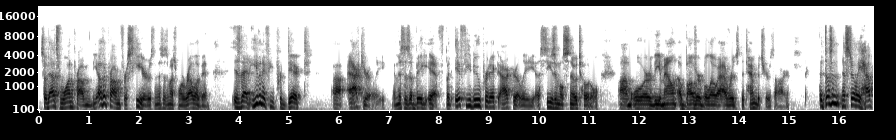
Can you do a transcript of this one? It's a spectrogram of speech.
so that's one problem. The other problem for skiers, and this is much more relevant, is that even if you predict uh, accurately, and this is a big if, but if you do predict accurately a seasonal snow total um, or the amount above or below average the temperatures are, that doesn't necessarily help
